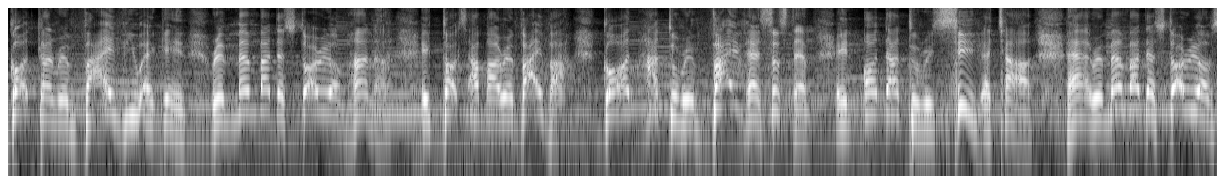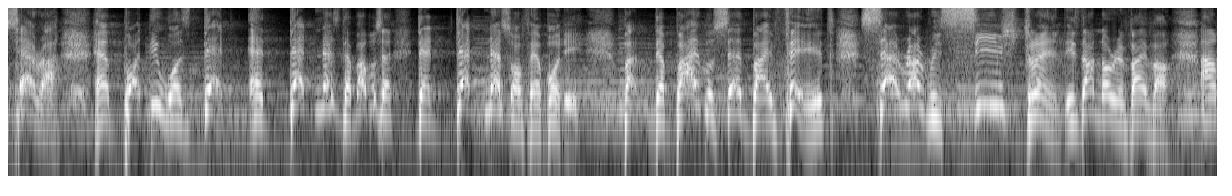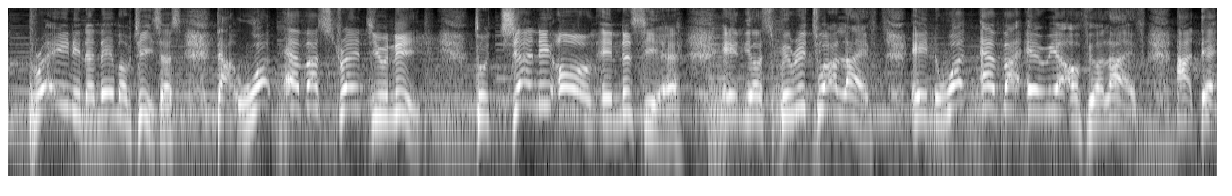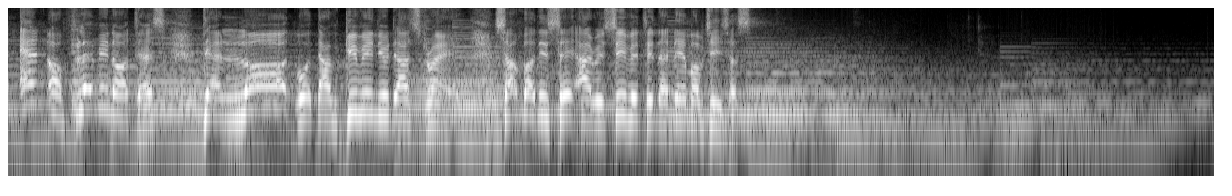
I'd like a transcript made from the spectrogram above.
God can revive you again. Remember the story of Hannah. It talks about revival. God had to revive her system in order to receive a child. Uh, remember the story of Sarah. Her body was dead. Her deadness, the Bible said, the deadness of her body. But the Bible said, by faith, Sarah received strength. Is that not revival? I'm praying in the name of Jesus that whatever strength you need to journey on in this year, in your spiritual life, in whatever area of your life, at the end of flaming altars, the Lord would have given you that strength. Somebody say, I receive it in the name of Jesus.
